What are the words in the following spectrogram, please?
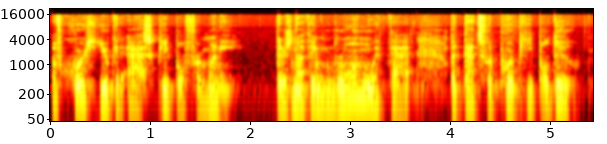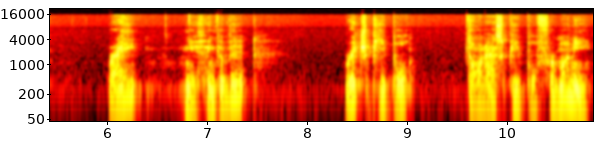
Of course, you could ask people for money. There's nothing wrong with that, but that's what poor people do, right? When you think of it, rich people don't ask people for money,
